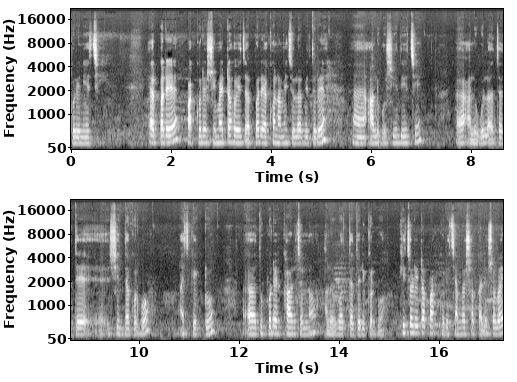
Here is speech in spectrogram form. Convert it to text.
করে নিয়েছি। এরপরে পাক করে সিমাইটা হয়ে যাওয়ার পরে এখন আমি চুলার ভিতরে আলু বসিয়ে দিয়েছি। আলুগুলা যাতে সিদ্ধ করব। আজকে একটু দুপুরের খাওয়ার জন্য আলুর ভর্তা তৈরি করব। খিচুড়িটা পাক করেছি আমরা সকালে সবাই।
